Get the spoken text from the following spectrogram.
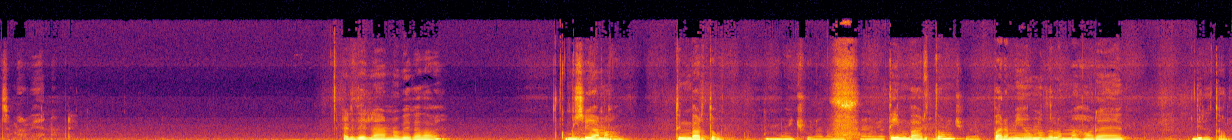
se me olvida el nombre. ¿El de la novia cada vez? ¿Cómo Tim se llama? Burton. Tim Burton. Muy chula también. Tim Burton, chula. para mí es uno de los mejores directores.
